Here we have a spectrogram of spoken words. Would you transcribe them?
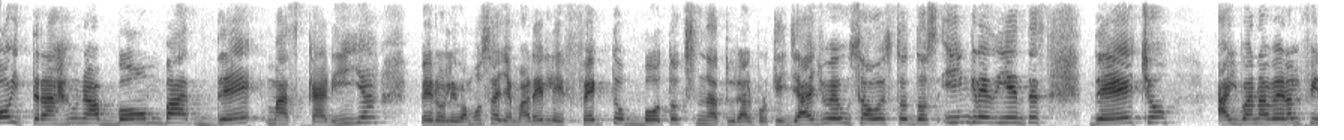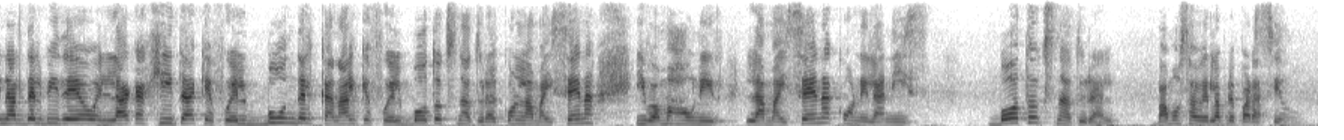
Hoy traje una bomba de mascarilla, pero le vamos a llamar el efecto Botox natural, porque ya yo he usado estos dos ingredientes. De hecho, ahí van a ver al final del video en la cajita que fue el boom del canal, que fue el Botox natural con la maicena. Y vamos a unir la maicena con el anís. Botox natural. Vamos a ver la preparación.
